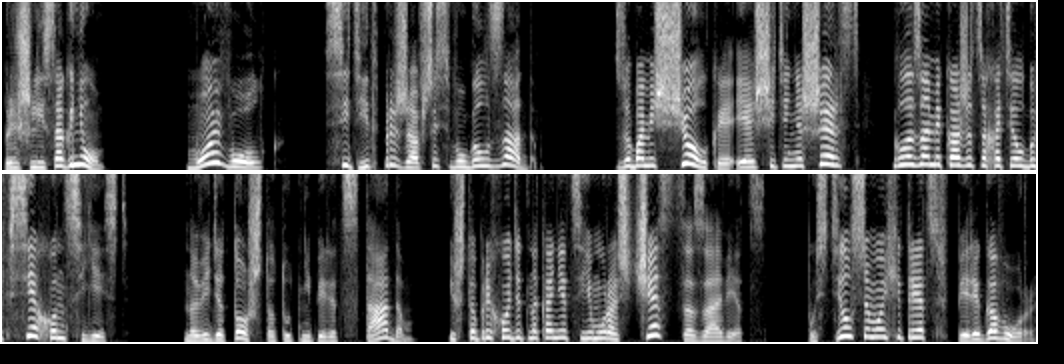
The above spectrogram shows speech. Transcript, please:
Пришли с огнем. Мой волк сидит, прижавшись в угол задом. Зубами щелкая и ощетиня шерсть, глазами, кажется, хотел бы всех он съесть. Но видя то, что тут не перед стадом, и что приходит, наконец, ему расчесться за овец, пустился мой хитрец в переговоры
